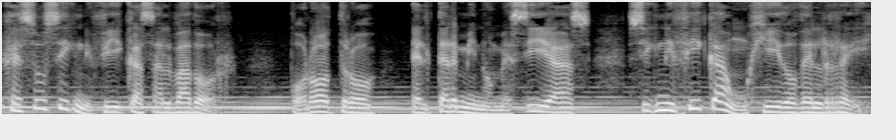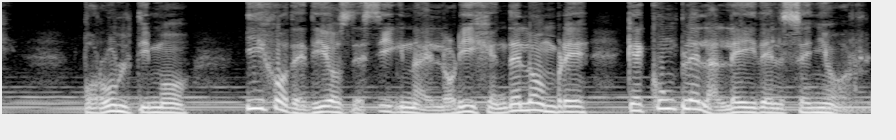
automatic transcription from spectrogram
Jesús significa Salvador. Por otro, el término Mesías significa ungido del Rey. Por último, Hijo de Dios designa el origen del hombre que cumple la ley del Señor.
